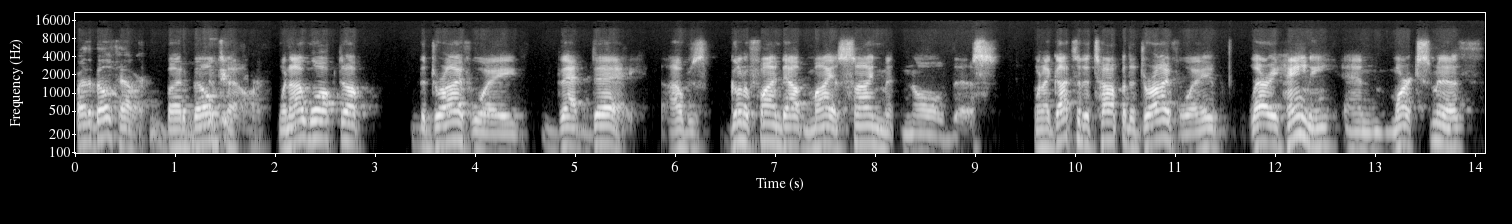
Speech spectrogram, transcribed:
by the bell tower. By the bell tower. When I walked up the driveway that day, I was going to find out my assignment in all of this. When I got to the top of the driveway, Larry Haney and Mark Smith,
